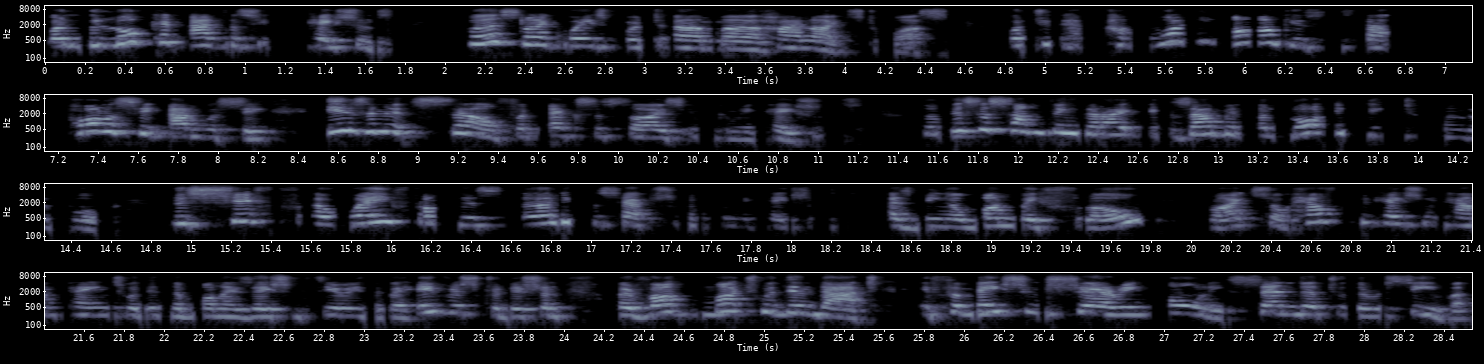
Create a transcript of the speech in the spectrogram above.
When we look at advocacy communications, first, like Weisbrot um, uh, highlights to us, what, you, what he argues is that policy advocacy is in itself an exercise in communications. So this is something that I examine a lot in detail in the book the shift away from this early perception of communication as being a one-way flow, right? So health communication campaigns within the modernization theory, the behaviorist tradition, but much within that, information sharing only, sender to the receiver.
